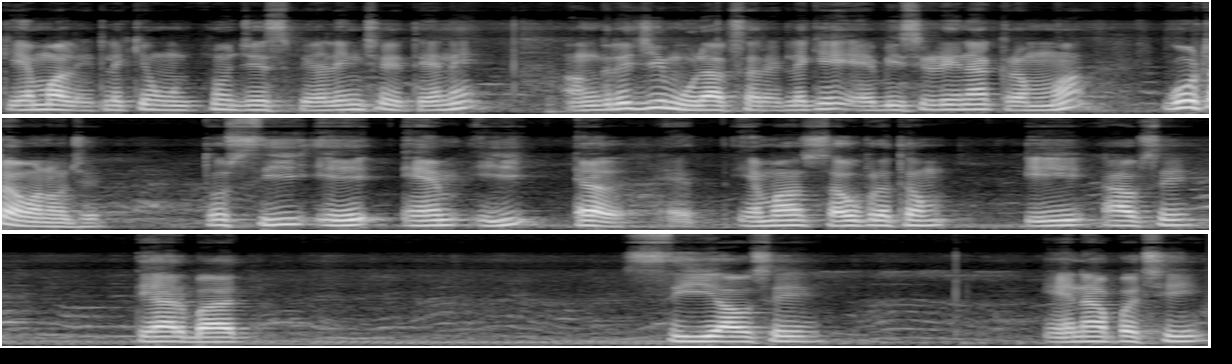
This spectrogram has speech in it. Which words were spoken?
કેમલ એટલે કે ઊંટનું જે સ્પેલિંગ છે તેને અંગ્રેજી મૂળાક્ષર એટલે કે એબીસીડીના ક્રમમાં ગોઠવવાનો છે. તો સી એ એમ ઈ એલ એમાં સૌપ્રથમ એ આવશે ત્યારબાદ સી આવશે. એના પછી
